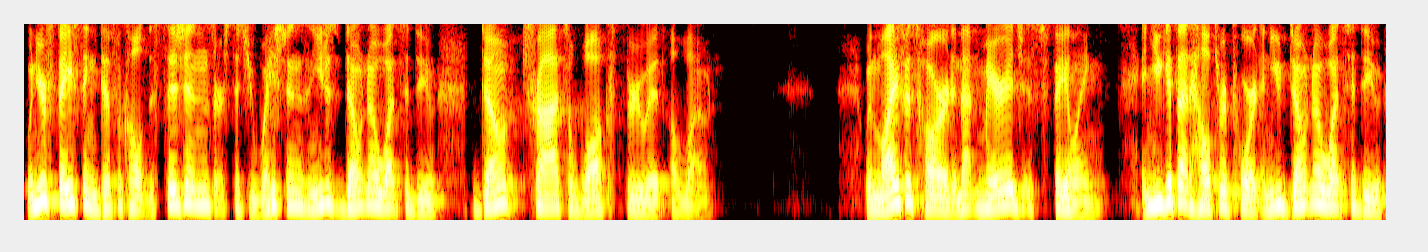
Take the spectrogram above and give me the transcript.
when you're facing difficult decisions or situations and you just don't know what to do, don't try to walk through it alone when life is hard and that marriage is failing, and you get that health report and you don't know what to do,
